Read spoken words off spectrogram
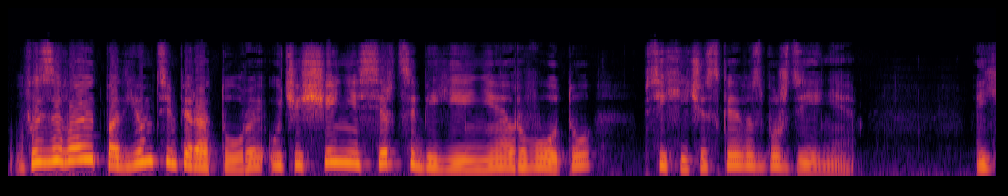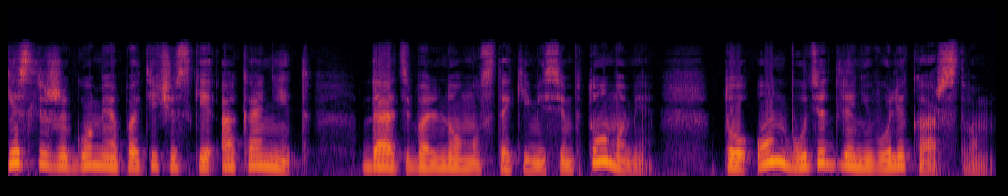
вызывают подъем температуры, учащение сердцебиения, рвоту, психическое возбуждение. Если же гомеопатический аконит – дать больному с такими симптомами, то он будет для него лекарством.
